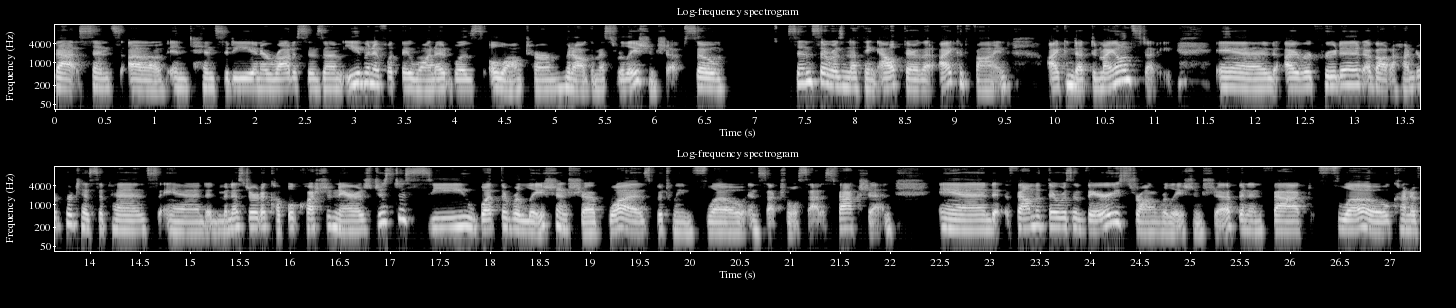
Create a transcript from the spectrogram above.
that sense of intensity and eroticism, even if what they wanted was a long term monogamous relationship. So since there was nothing out there that I could find, I conducted my own study. And I recruited about 100 participants and administered a couple questionnaires just to see what the relationship was between flow and sexual satisfaction. And found that there was a very strong relationship. And in fact, flow kind of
